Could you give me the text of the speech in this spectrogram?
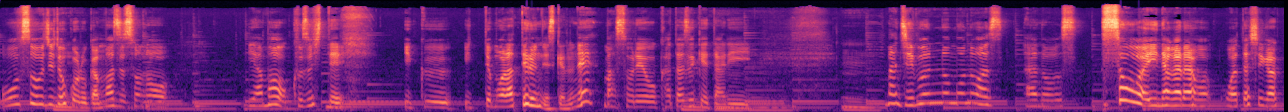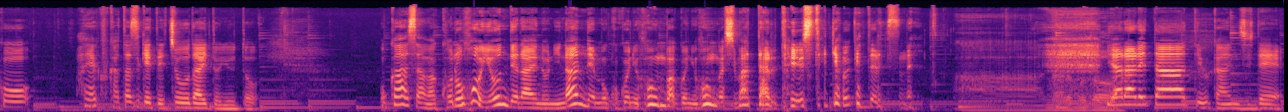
大掃除どころか、まずその山を崩していく行ってもらってるんですけどね、まあ、それを片付けたり、まあ、自分のものはあのそうは言いながら私がこう早く片付けてちょうだいと言うと。お母さんはこの本読んでないのに何年もここに本箱に本がしまってあるという 指摘を受けてですね。あなるほど。やられたっていう感じで。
